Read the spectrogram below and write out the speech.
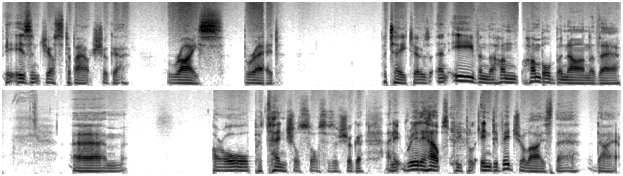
It isn't just about sugar, rice, bread, potatoes, and even the hum- humble banana there um, are all potential sources of sugar. And it really helps people individualize their diet.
